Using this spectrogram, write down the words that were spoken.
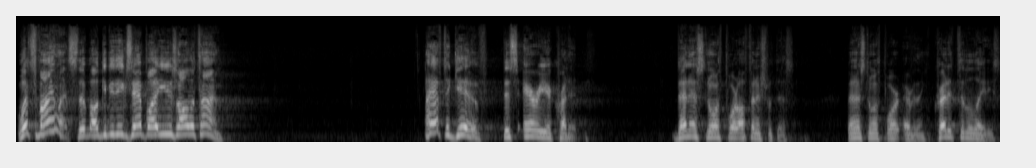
What's violence? I'll give you the example I use all the time. I have to give this area credit. Venice, North Port, I'll finish with this. Venice, North Port, everything. Credit to the ladies.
